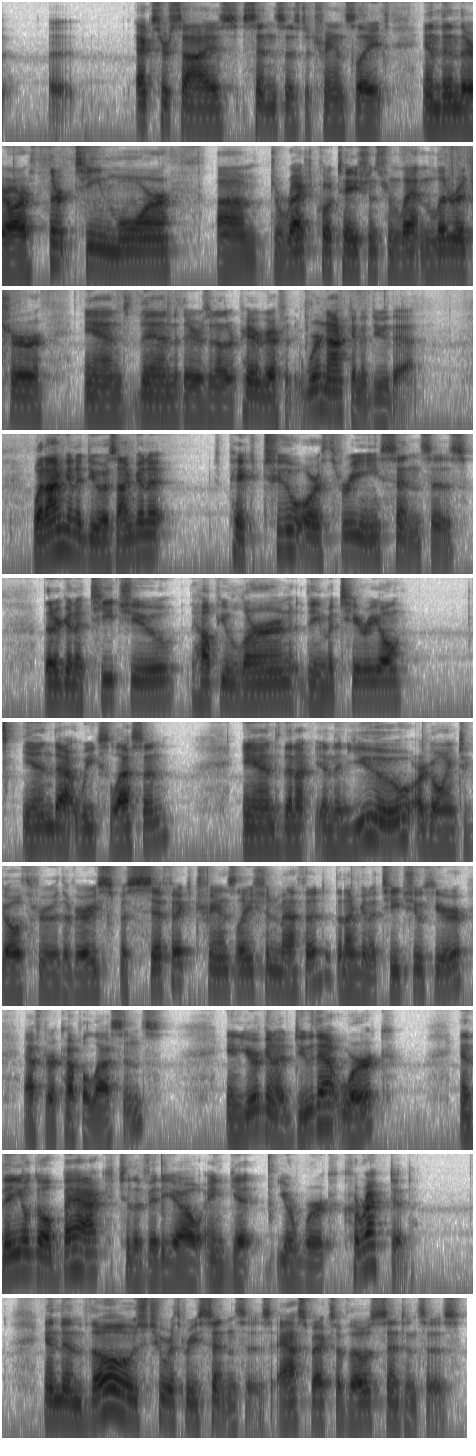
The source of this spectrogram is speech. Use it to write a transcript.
exercise sentences to translate and then there are 13 more um, direct quotations from Latin literature and then there's another paragraph. We're not going to do that. What I'm going to do is I'm going to pick two or three sentences that are going to teach you, help you learn the material in that week's lesson. And then, I, and then you are going to go through the very specific translation method that I'm going to teach you here after a couple lessons. And you're going to do that work and then you'll go back to the video and get your work corrected. And then those two or three sentences, aspects of those sentences,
